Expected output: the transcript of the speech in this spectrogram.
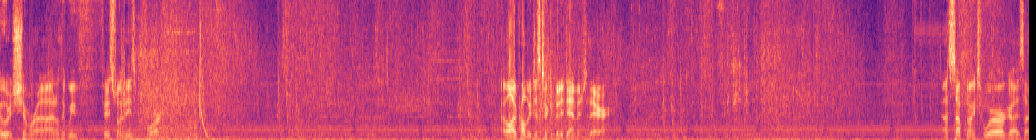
Ooh, a Chimera. I don't think we've faced one of these before. Well, I probably just took a bit of damage there. Now stop going to where our guys are.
